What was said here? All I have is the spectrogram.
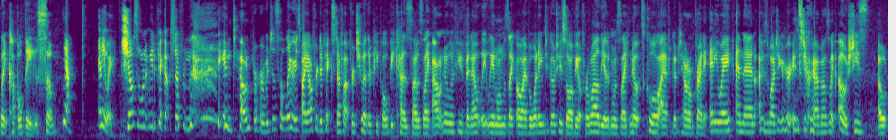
like couple days. So yeah, Anyway, she also wanted me to pick up stuff from the in town for her, which is hilarious. I offered to pick stuff up for two other people because I was like, I don't know if you've been out lately. And one was like, oh, I have a wedding to go to, so I'll be out for a while. The other one was like, no, it's cool. I have to go to town on Friday anyway. And then I was watching her Instagram. I was like, oh, she's out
